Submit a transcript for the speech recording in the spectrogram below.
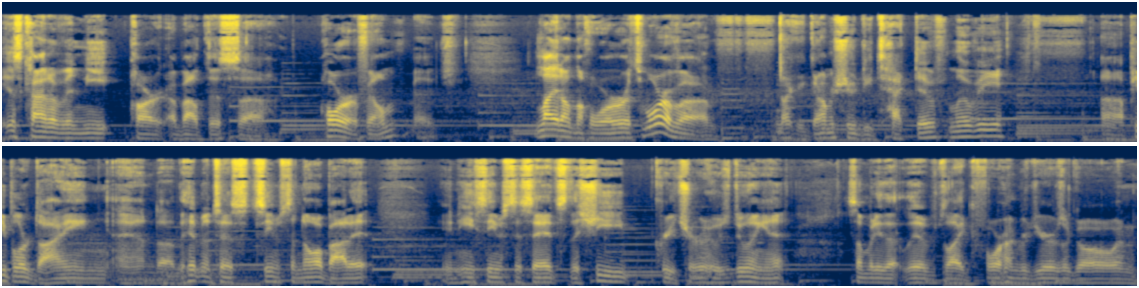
is kind of a neat part about this uh, horror film. It's, light on the horror. It's more of a like a gumshoe detective movie. Uh, people are dying, and uh, the hypnotist seems to know about it, and he seems to say it's the she creature who's doing it. Somebody that lived like 400 years ago, and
